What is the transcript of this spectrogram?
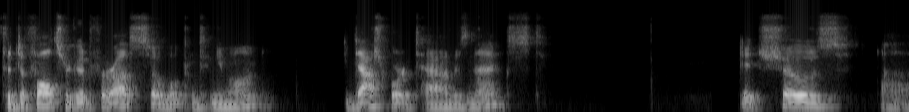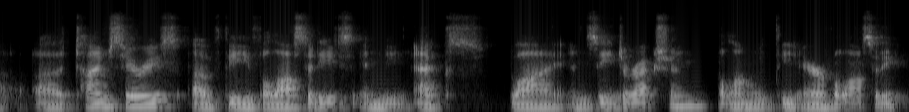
the defaults are good for us, so we'll continue on. Dashboard tab is next. It shows uh, a time series of the velocities in the X, Y, and Z direction, along with the air velocity.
